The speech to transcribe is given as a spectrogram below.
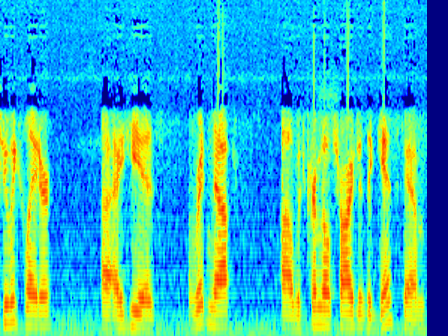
two weeks later, uh, he is written up uh, with criminal charges against him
